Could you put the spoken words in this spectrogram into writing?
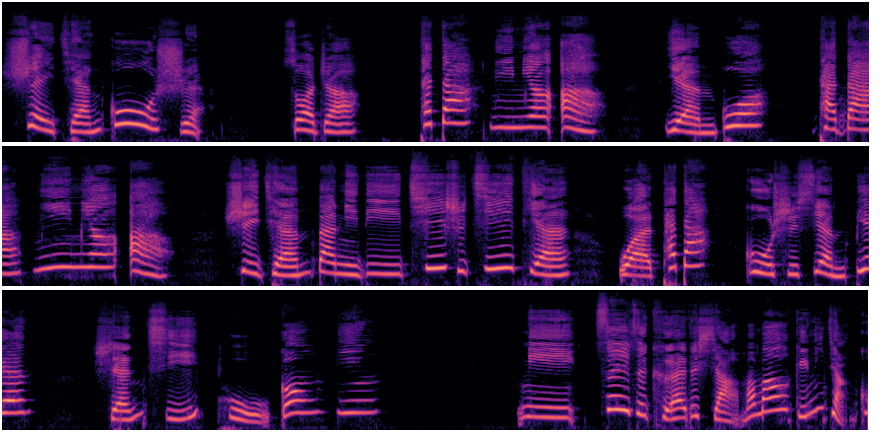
睡前故事，作者：他哒咪喵嗷，演播：他哒咪喵嗷。睡前伴你第七十七天，我他哒故事现编，神奇蒲公英。你最最可爱的小猫猫，给你讲故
